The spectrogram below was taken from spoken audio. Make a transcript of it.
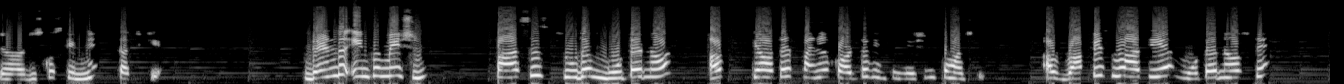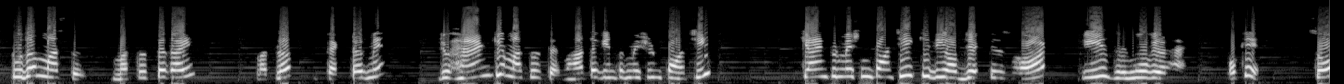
जिसको स्किन ने टच किया। Then the information passes through the motor nerve अब क्या होता है? स्पाइनल कॉर्ड तक इंफॉर्मेशन पहुँच गई। अब वापस वो आती है मोटर नर्व से टू द मसल आई मतलब फैक्टर में, जो हैंड के मसल्स है, वहाँ तक इंफॉर्मेशन पहुँची। क्या इंफॉर्मेशन पहुँची कि the object is hot please remove your hand okay so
